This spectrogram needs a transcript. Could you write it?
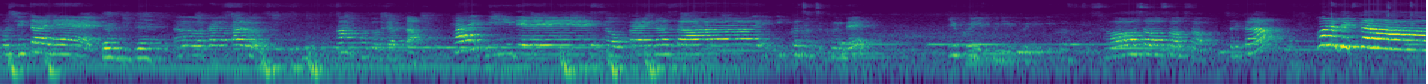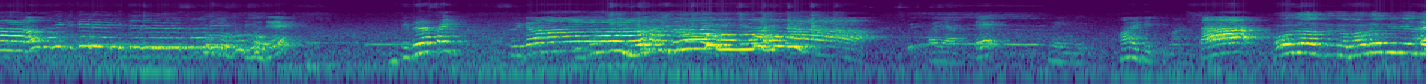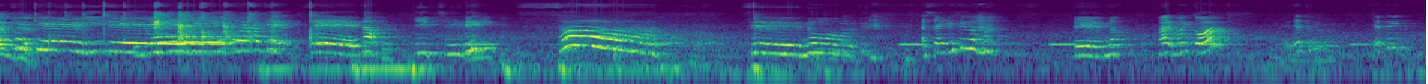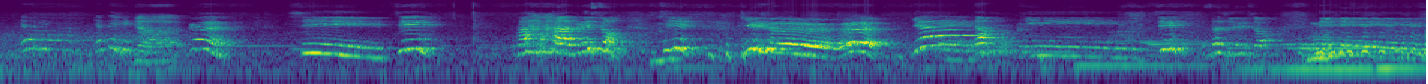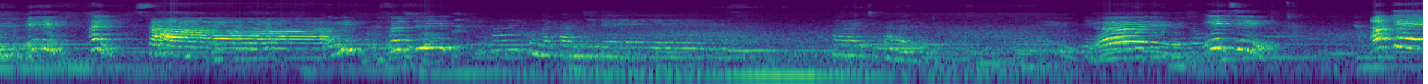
腰痛いねうん。わかるわかるあ戻っちゃったはいいいですおかえりなさい一個ずつ組ん。でゆっくりゆっくりゆっくり一個ずつそうそうそうそうそれからてください。すごーい。こうやって上にはいできました小沢君が学びになはい、って。いいね声かけ、せーの、一、二、三。せーの。足上げてごらん。せーの。はい、もう一個。やってみ。やってみ。やってみ。やってみ。六、七、ああ、嬉しそう。七、九、せーの。一、久しぶりでしょ。二、はい、三、三、四。はい、こんな感じです。はい、力抜い。て。はい、一、オッケー。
